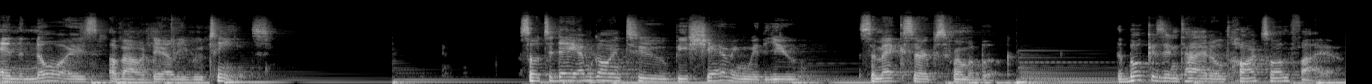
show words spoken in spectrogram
and the noise of our daily routines. So today I'm going to be sharing with you some excerpts from a book. The book is entitled Hearts on Fire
